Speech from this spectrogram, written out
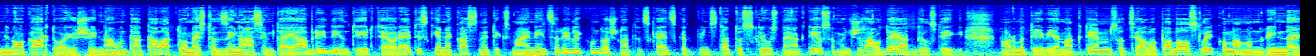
nokārtojuši, nav un tā tālāk. To mēs tad zināsim tajā brīdī, un tīri teorētiski, ja nekas netiks mainīts arī likumdošanā, tad skaidrs, ka viņa status kļūst neaktīvs un viņš zaudē atbilstīgi normatīviem aktiem, sociālo pabalstu likumam un rindai,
